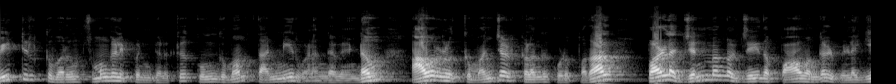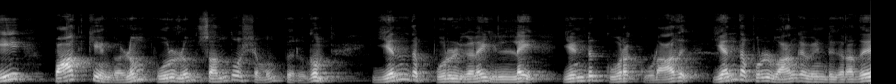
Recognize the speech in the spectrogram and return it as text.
வீட்டிற்கு வரும் சுமங்கலி பெண்களுக்கு குங்குமம் தண்ணீர் வழங்க வேண்டும். அவர்களுக்கு மஞ்சள் கிழங்கு கொடுப்பதால் பல ஜென்மங்கள் செய்த பாவங்கள் விலகி பாக்கியங்களும் பொருளும் சந்தோஷமும் பெருகும். எந்த பொருள்களை இல்லை என்று கூறக்கூடாது. எந்த பொருள் வாங்க வேண்டுகிறது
